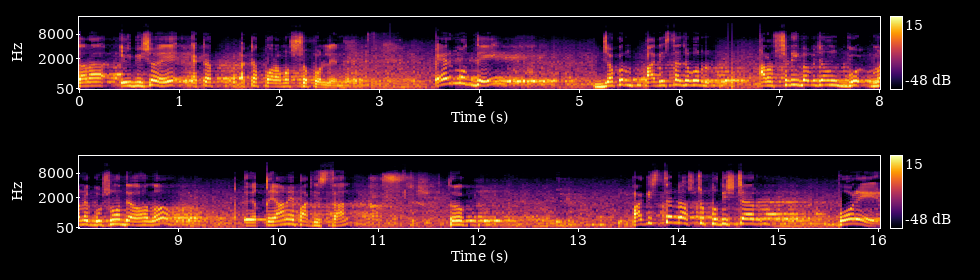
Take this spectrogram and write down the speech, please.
তারা এই বিষয়ে একটা একটা পরামর্শ করলেন। এর মধ্যেই যখন পাকিস্তান যখন আনুষ্ঠানিকভাবে যখন মানে ঘোষণা দেওয়া হলো কেয়ামে পাকিস্তান, তো পাকিস্তান রাষ্ট্র প্রতিষ্ঠার পরের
